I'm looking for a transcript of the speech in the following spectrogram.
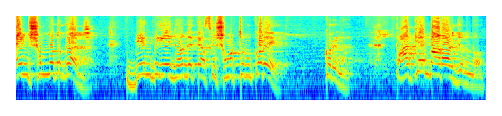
আইনসম্মত কাজ? বিএনপিকে এই ধরনের কাজকে সমর্থন করে? করে না। তাকে মারার জন্য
